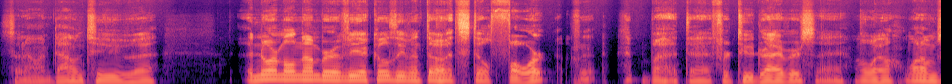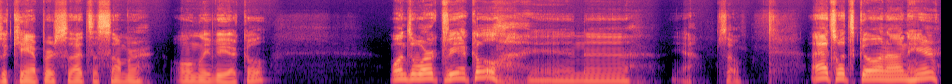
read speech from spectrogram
So now I'm down to uh, a normal number of vehicles, even though it's still four. but uh, for two drivers, uh, oh well. One of them's a camper, so that's a summer only vehicle. One's a work vehicle, and uh, yeah, so that's what's going on here.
